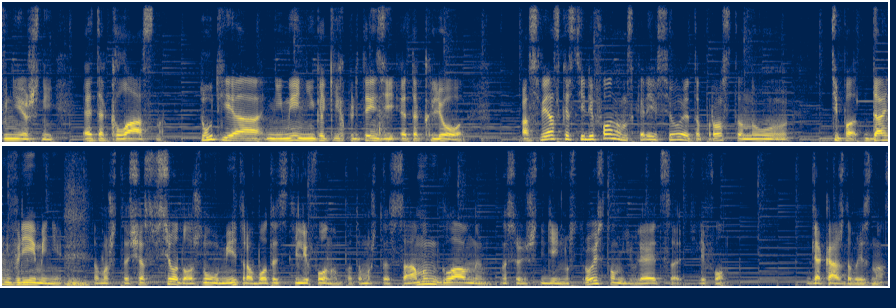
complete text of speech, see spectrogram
внешний. Это классно. Тут я не имею никаких претензий, это клево. А связка с телефоном, скорее всего, это просто, ну, типа дань времени, потому что сейчас все должно уметь работать с телефоном, потому что самым главным на сегодняшний день устройством является телефон для каждого из нас.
